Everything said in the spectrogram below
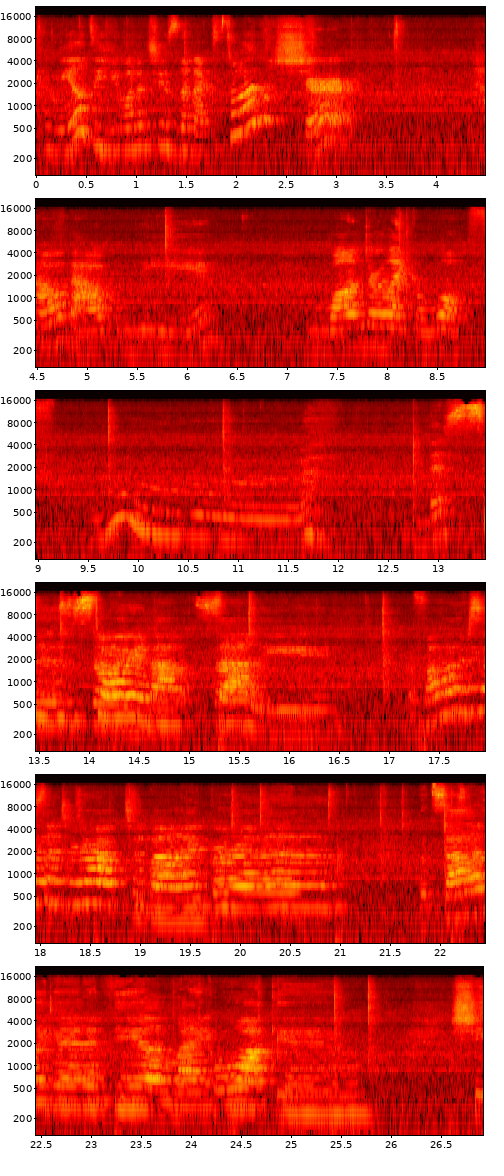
Camille, do you want to choose the next one? Sure. How about wander like a wolf. Ooh. This is a story about Sally. Her father sent her out to buy bread. But Sally didn't feel like walking. She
